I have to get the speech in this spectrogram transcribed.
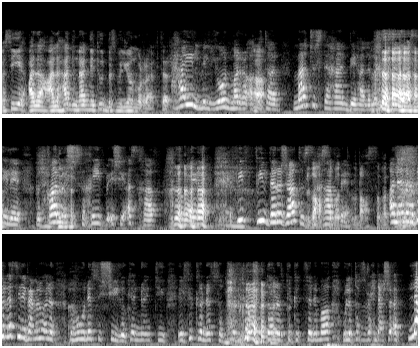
بس هي على على هذا ال magnitude بس مليون مرة أكثر هاي المليون مرة آه. أكثر ما تستهان بها. لما تسألوا أسئلة بتقارنوا إشي سخيف بإشي أسخف. okay؟ في في درجات السخافة. رضا عصبت. لأنه هدول الأسئلة بيعملوا إنه ما هو نفس الشيء لو كأنه أنت الفكرة نفسها ب 12 دولار ticket سينما ولا بتحضر 11000 لا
